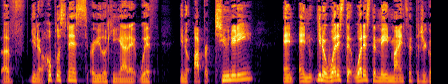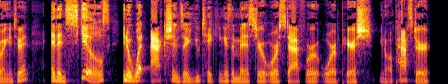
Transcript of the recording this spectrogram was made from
of you know hopelessness? Are you looking at it with you know opportunity? And and you know what is the what is the main mindset that you're going into it? And then skills. You know what actions are you taking as a minister or a staff or or a parish you know a pastor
